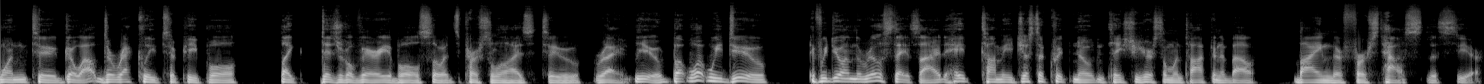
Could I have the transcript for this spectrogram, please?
one to go out directly to people like digital variables. So it's personalized to Right. you. But what we do, if we do on the real estate side, hey, Tommy, just a quick note in case you hear someone talking about buying their first house this year.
